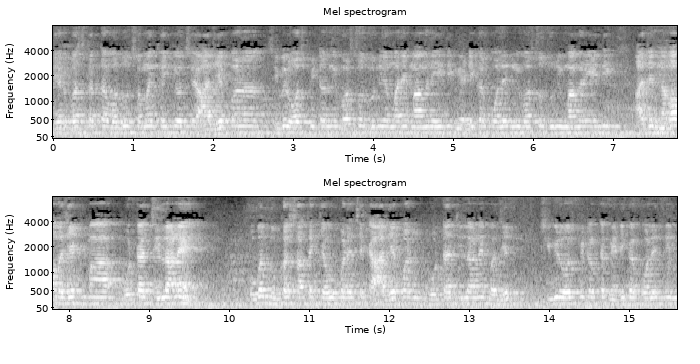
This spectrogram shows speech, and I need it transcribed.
તેર વર્ષ કરતાં વધુ સમય થઈ ગયો છે. આજે પણ સિવિલ હોસ્પિટલની વર્ષો જૂની અમારી માંગણી હતી, મેડિકલ કોલેજની વર્ષો જૂની માંગણી હતી. આજે નવા બજેટમાં બોટાદ જિલ્લાને ખૂબ જ દુઃખદ સાથે કહેવું પડે છે કે આજે પણ બોટાદ જિલ્લાને બજેટ, સિવિલ હોસ્પિટલ કે મેડિકલ કોલેજની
